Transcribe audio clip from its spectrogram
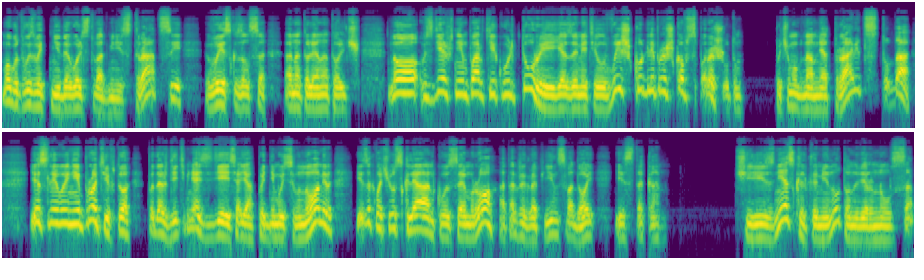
могут вызвать недовольство администрации, высказался Анатолий Анатольевич. Но в здешнем парке культуры я заметил вышку для прыжков с парашютом. Почему бы нам не отправиться туда? Если вы не против, то подождите меня здесь, а я поднимусь в номер и захвачу склянку с эмро, а также графин с водой и стакан. Через несколько минут он вернулся,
